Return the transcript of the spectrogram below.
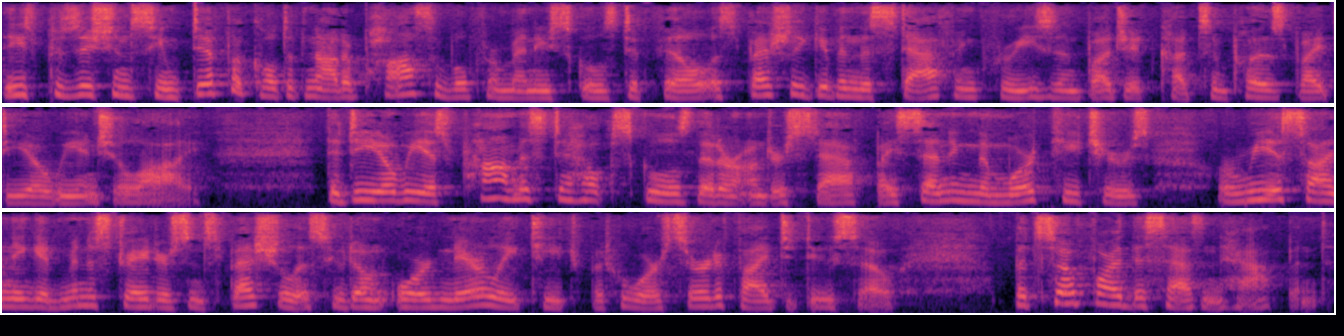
These positions seem difficult, if not impossible, for many schools to fill, especially given the staffing freeze and budget cuts imposed by DOE in July. The DOE has promised to help schools that are understaffed by sending them more teachers or reassigning administrators and specialists who don't ordinarily teach but who are certified to do so. But so far, this hasn't happened.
